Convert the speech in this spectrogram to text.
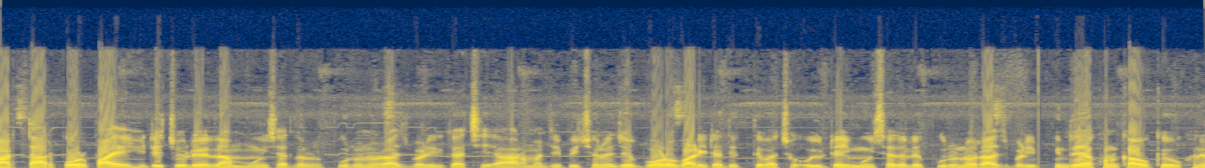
আর তারপর পায়ে হেঁটে চলে এলাম মহিষাদল পুরনো রাজবাড়ির কাছে। আর আমার যে পিছনে যে বড় বাড়িটা দেখতে পাচ্ছ, ওইটাই মহিষাদলের পুরনো রাজবাড়ি। কিন্তু এখন কাউকে ওখানে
